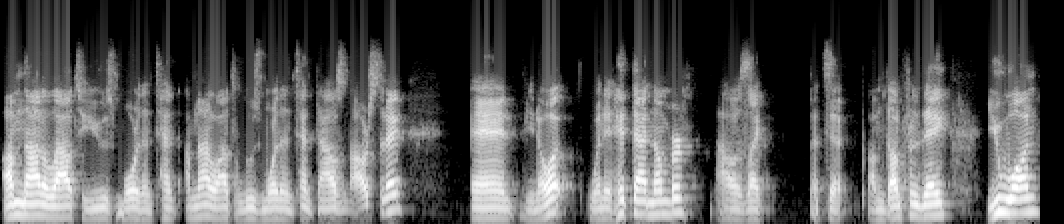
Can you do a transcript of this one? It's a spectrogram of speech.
I'm not allowed to use more than 10, I'm not allowed to lose more than $10,000 today. And you know what? When it hit that number, I was like, that's it. I'm done for the day. You won.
